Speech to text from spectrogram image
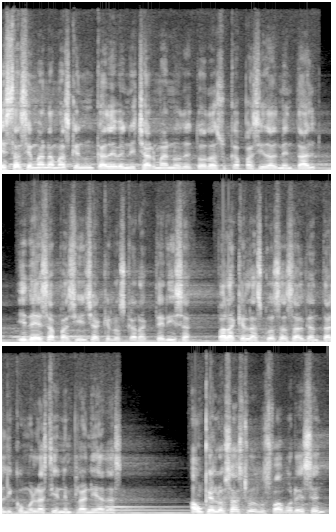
Esta semana más que nunca deben echar mano de toda su capacidad mental y de esa paciencia que los caracteriza para que las cosas salgan tal y como las tienen planeadas. Aunque los astros los favorecen,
